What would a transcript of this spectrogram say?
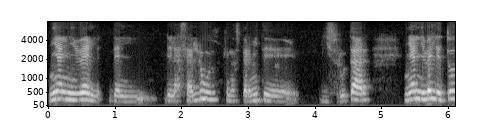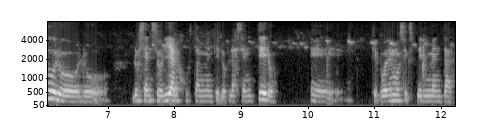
ni al nivel de la salud que nos permite disfrutar, ni al nivel de todo lo, sensorial, justamente, lo placentero eh, que podemos experimentar.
